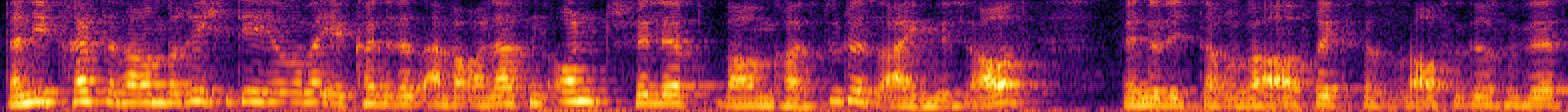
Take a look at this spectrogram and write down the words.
Dann die Presse, warum berichtet ihr hierüber? Ihr könntet das einfach auch lassen. Und Philipp, warum greifst du das eigentlich auf, wenn du dich darüber aufregst, dass es aufgegriffen wird?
